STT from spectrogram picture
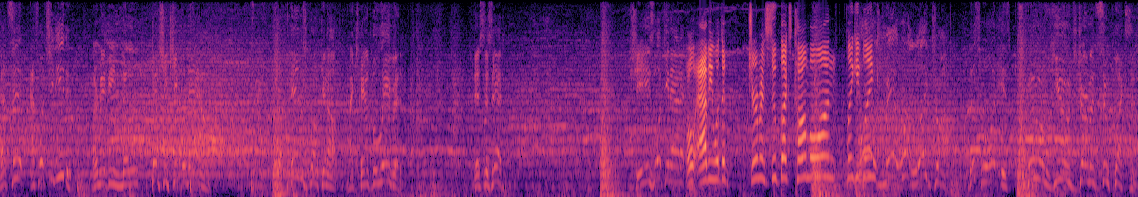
That's it. That's what she needed. There may be no. Can she keep her down? The pin's broken up. I can't believe it. This is it. She's looking at it. Oh, Abby with the German suplex combo on Blinky oh, Blink. Oh, man, what a leg drop. This one is Two huge German suplexes.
